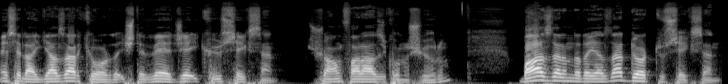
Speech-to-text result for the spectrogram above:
Mesela yazar ki orada işte VC 280. Şu an farazi konuşuyorum. Bazılarında da yazar 480.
